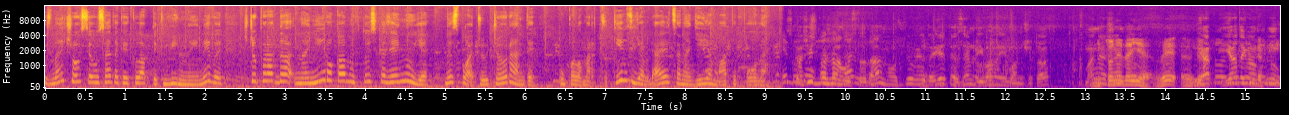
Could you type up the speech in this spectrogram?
знайшовся усе таки клаптик вільної ниви. Щоправда, на ній роками хтось хазяйнує, не сплачуючи оренди. У Паламарчуків з'являється надія мати поле. Скажіть, пожалуйста, да? ну, ось ви даєте землю Івану Івановичу, так? Мене Ніхто не жінка- дає. Ви, е, Я, я даю вам, ну,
